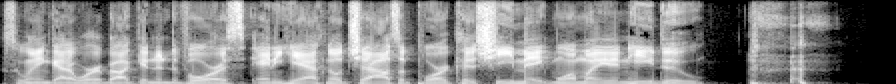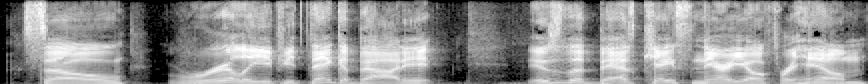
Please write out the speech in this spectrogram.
so we ain't got to worry about getting a divorce. And he has no child support because she make more money than he do. so really, if you think about it, this is the best case scenario for him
